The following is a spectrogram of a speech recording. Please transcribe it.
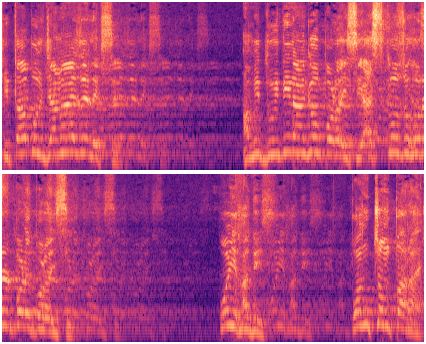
কিতাবুল জানায়েজে লেখছে। আমি দুই দিন আগেও পড়াইছি, আজকেও জোহরের পরে পড়াইছি। ওই হাদিস, পঞ্চম পাড়ায়,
